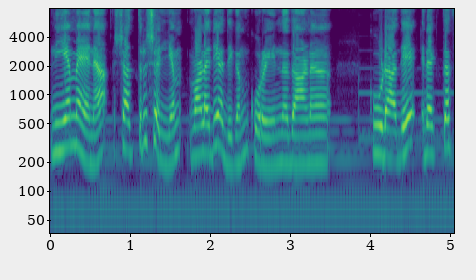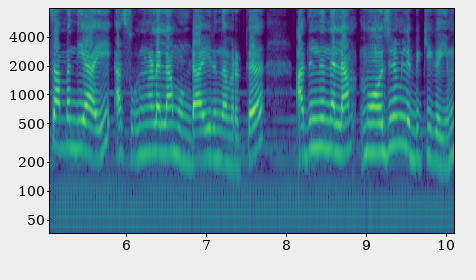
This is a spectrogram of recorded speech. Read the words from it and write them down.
നിയമേന ശത്രുശല്യം വളരെയധികം കുറയുന്നതാണ്. കൂടാതെ രക്തസംബന്ധിയായി അസുഖങ്ങളെല്ലാം ഉണ്ടായിരുന്നവർക്ക് അതിൽ നിന്നെല്ലാം മോചനം ലഭിക്കുകയും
